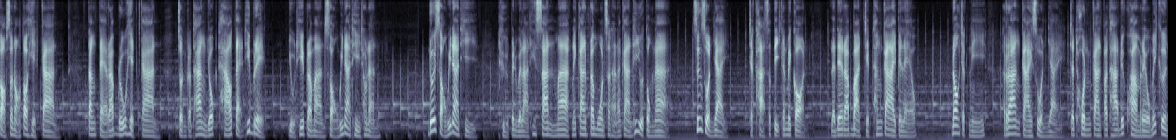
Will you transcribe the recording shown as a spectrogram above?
ตอบสนองต่อเหตุการณ์ ตั้งแต่รับรู้เหตุการณ์ จนกระทั่งยกเท้าแตะที่เบรก อยู่ที่ประมาณ 2 วินาทีเท่านั้น โดย 2 วินาที ถือเป็นเวลาที่สั้นมากในการประมวลสถานการณ์ที่อยู่ตรงหน้า ซึ่งส่วนใหญ่จะขาดสติกันไปก่อน และได้รับบาดเจ็บทั้งกายไปแล้ว นอกจากนี้ ร่างกายส่วนใหญ่จะทนการประทะด้วยความเร็วไม่เกิน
